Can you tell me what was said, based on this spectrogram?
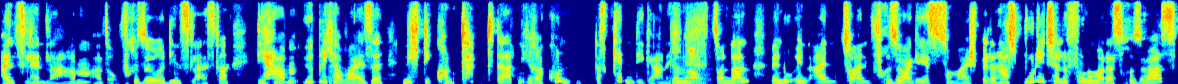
Einzelhändler haben, also Friseure, Dienstleister, die haben üblicherweise nicht die Kontaktdaten ihrer Kunden. Das kennen die gar nicht. Genau. Sondern wenn du in ein, zu einem Friseur gehst zum Beispiel, dann hast du die Telefonnummer des Friseurs,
